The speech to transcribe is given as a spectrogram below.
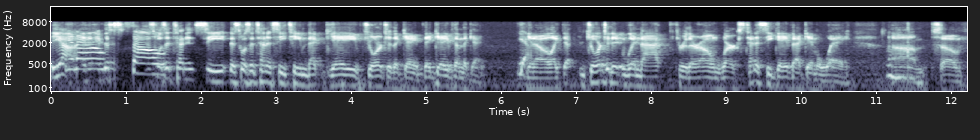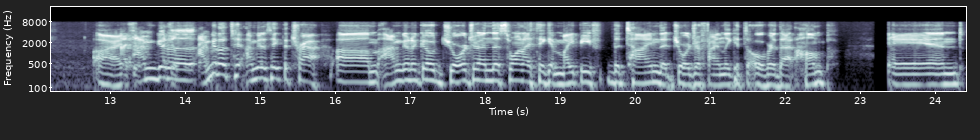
Yeah, you know? and, and this, so, this was a Tennessee. This was a Tennessee team that gave Georgia the game. They gave them the game. Yeah. You know, like the, Georgia didn't win that through their own works. Tennessee gave that game away. Mm-hmm. Um, so. All right, feel, I'm gonna I'm gonna ta- I'm gonna take the trap. Um, I'm gonna go Georgia in this one. I think it might be the time that Georgia finally gets over that hump, and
